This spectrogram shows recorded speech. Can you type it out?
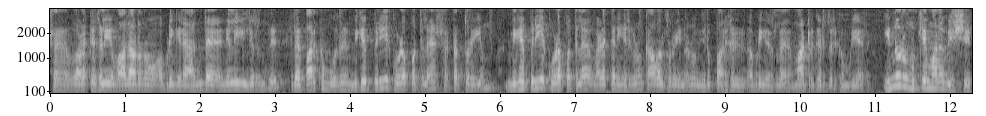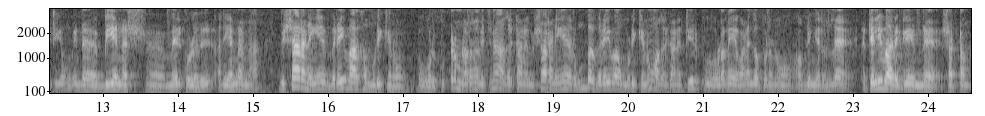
ச வழக்குகளையும் வாதாடணும் அப்படிங்கிற அந்த நிலையிலிருந்து இதை பார்க்கும்போது மிகப்பெரிய குழப்பத்தில் சட்டத்துறையும் மிகப்பெரிய குழப்பத்தில் வழக்கறிஞர்களும் காவல்துறையினரும் இருப்பார்கள் அப்படிங்கிறதுல மாற்று கருத்து இருக்க முடியாது. இன்னொரு முக்கியமான விஷயத்தையும் இந்த பிஎன்எஸ் மேற்கொள்ளுது. அது என்னன்னா 그러나 விசாரணையை விரைவாக முடிக்கணும். இப்போ ஒரு குற்றம் நடந்துருச்சுன்னா அதற்கான விசாரணையை ரொம்ப விரைவாக முடிக்கணும். அதற்கான தீர்ப்பு உடனே வழங்கப்படணும் அப்படிங்கிறதுல தெளிவாக இருக்குது இந்த சட்டம்.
